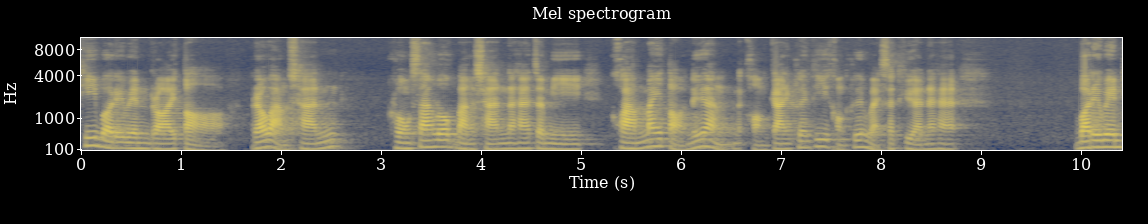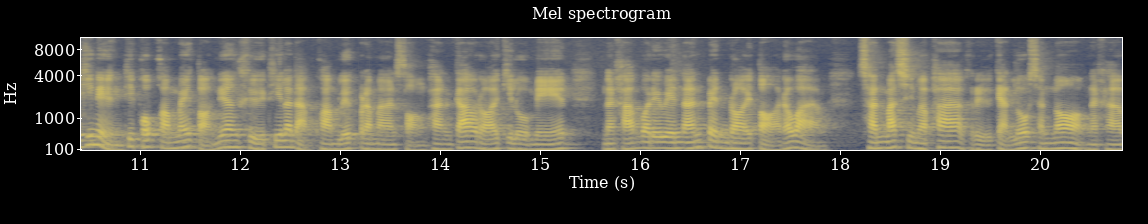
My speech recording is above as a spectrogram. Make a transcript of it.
ที่บริเวณรอยต่อ ระหว่างชั้น โครงสร้างโลกบางชั้นนะฮะจะมีความไม่ต่อเนื่องของการเคลื่อนที่ของคลื่นไหวสะเทือนนะฮะ บริเวณที่ 1 ที่พบความไม่ต่อเนื่องคือที่ระดับความลึกประมาณ 2,900 กิโลเมตรนะครับบริเวณนั้นเป็นรอยต่อระหว่างชั้นมัชชิมภาค หรือแก่นโลกชั้นนอกนะครับ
